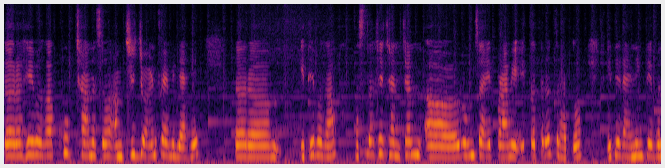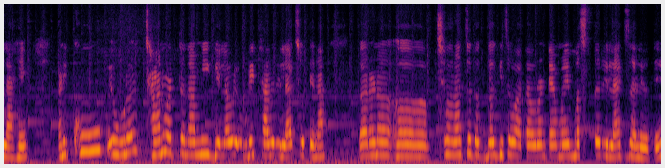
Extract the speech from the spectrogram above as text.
तर हे बघा खूप छान असं आमची जॉईंट फॅमिली आहे. तर इथे बघा मस्त असे छान छान रूम्स आहेत पण आम्ही एकत्रच राहतो. इथे डायनिंग टेबल आहे. आणि खूप एवढं छान वाटतं ना मी गेल्यावर एवढी छान रिलॅक्स होते ना. कारण शहराचं दगदगीचं वातावरण त्यामुळे मस्त रिलॅक्स झाले होते.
